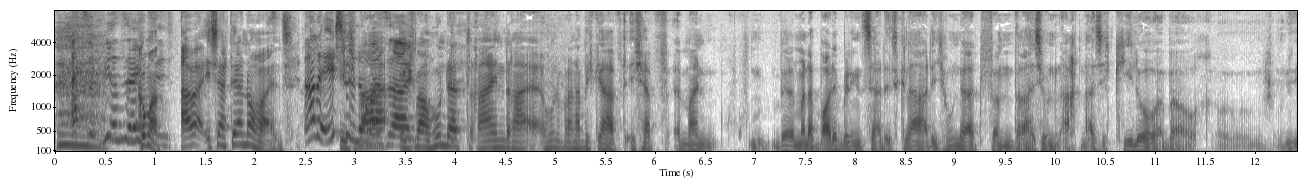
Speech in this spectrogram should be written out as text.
Also 64. guck mal, aber ich sag dir noch eins. Warte, ich will noch war, was sagen. Ich war 133, 100, wann habe ich gehabt? Ich habe mein, während meiner Bodybuilding-Zeit ist klar, hatte ich 135, 138 Kilo, aber auch äh, jeden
